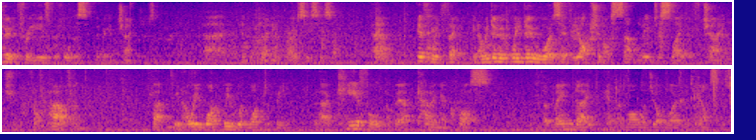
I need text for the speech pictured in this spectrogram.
two to three years before the significant changes uh, in the planning processes. Um, if we think, you know, we do, we do always have the option of some legislative change from Parliament, but, you know, we want, we would want to be uh, careful about cutting across the mandate and the knowledge of local councils.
